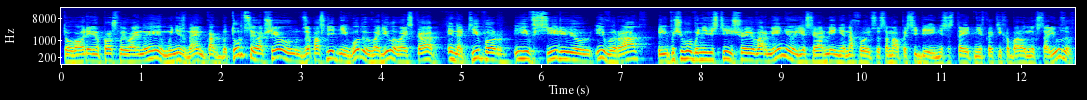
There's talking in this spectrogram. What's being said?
то во время прошлой войны мы не знаем, как бы Турция вообще за последние годы выводила войска и на Кипр, и в Сирию, и в Ирак. И почему бы не вести еще и в Армению, если Армения находится сама по себе и не состоит ни в каких оборонных союзах,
